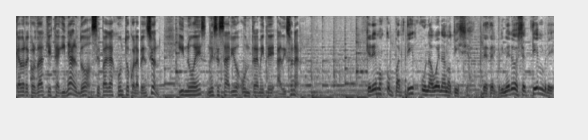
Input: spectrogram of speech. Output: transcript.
Cabe recordar que este aguinaldo se paga junto con la pensión y no es necesario un trámite adicional. Queremos compartir una buena noticia. Desde el 1 de septiembre,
